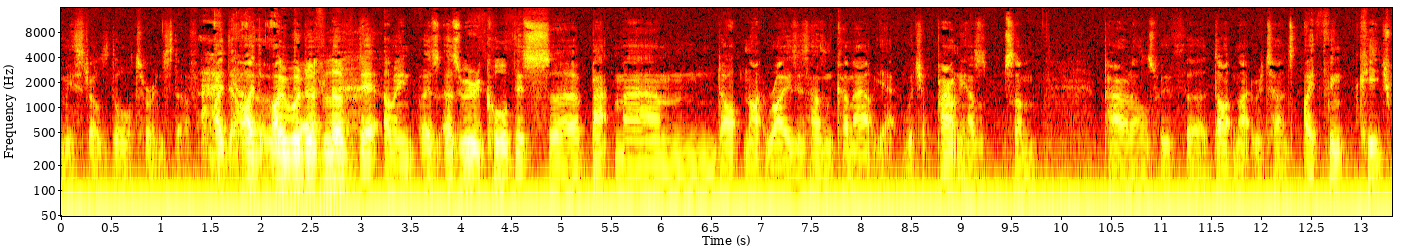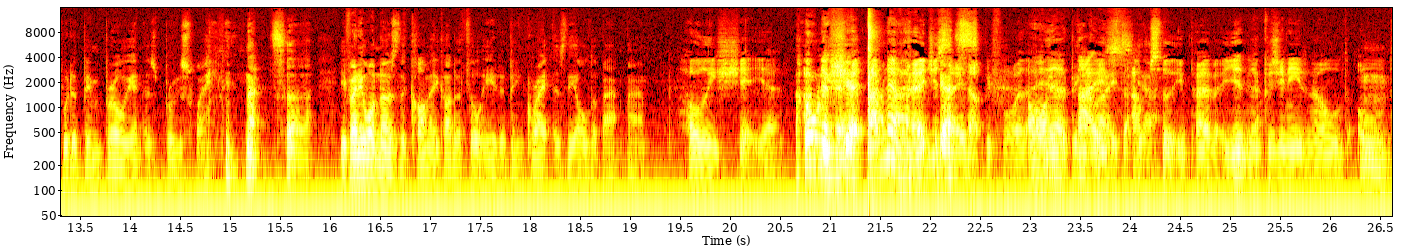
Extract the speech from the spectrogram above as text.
Mistral's daughter and stuff. I I, I, I would have loved it. I mean, as, as we record this, uh, Batman Dark Knight Rises hasn't come out yet, which apparently has some parallels with uh, Dark Knight Returns. I think Keach would have been brilliant as Bruce Wayne in that. Uh, if anyone knows the comic, I'd have thought he'd have been great as the older Batman. Holy shit, yeah. Holy I've never, shit, I've never heard you Yes. say that before. Oh, yeah, that great, is yeah. absolutely perfect. You know, Yeah. because you need an old, old, Mm.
